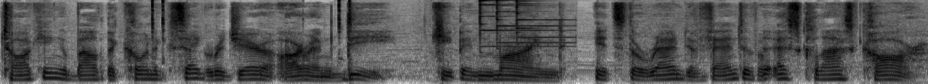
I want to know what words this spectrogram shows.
Talking about the Koenigsegg Regera R&D, keep in mind, it's the R&D event of a S-Class car.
